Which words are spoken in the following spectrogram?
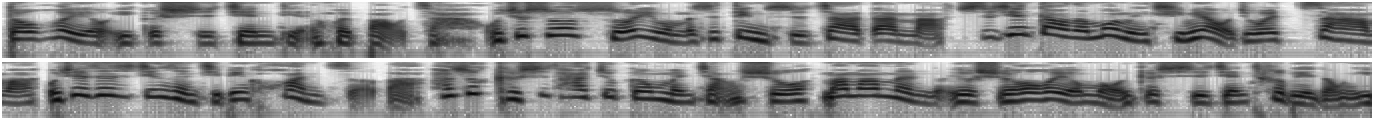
都会有一个时间点会爆炸。我就说，所以我们是定时炸弹嘛，时间到了莫名其妙我就会炸吗？我觉得这是精神疾病患者吧。他说，可是他就跟我们讲说，妈妈们有时候会有某一个时间特别容易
